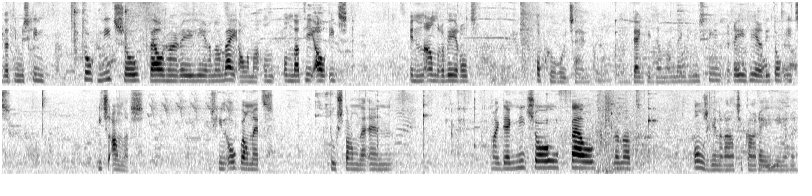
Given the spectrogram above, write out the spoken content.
dat die misschien toch niet zo fel gaan reageren dan wij allemaal. Om- omdat die al iets in een andere wereld opgegroeid zijn. Denk ik dan. Dan denk ik, misschien reageren die toch iets, iets anders. Misschien ook wel met toestanden en maar ik denk niet zo fel dan dat onze generatie kan reageren.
